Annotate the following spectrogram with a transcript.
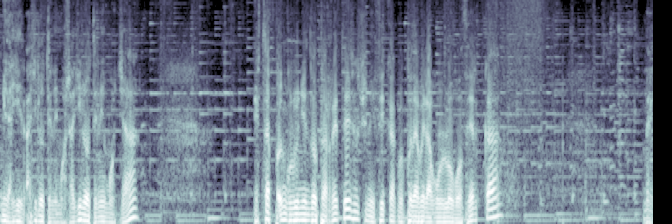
Mira, allí, allí lo tenemos. Allí lo tenemos ya. Está engruñendo perretes. Eso significa que puede haber algún lobo cerca. Venga,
